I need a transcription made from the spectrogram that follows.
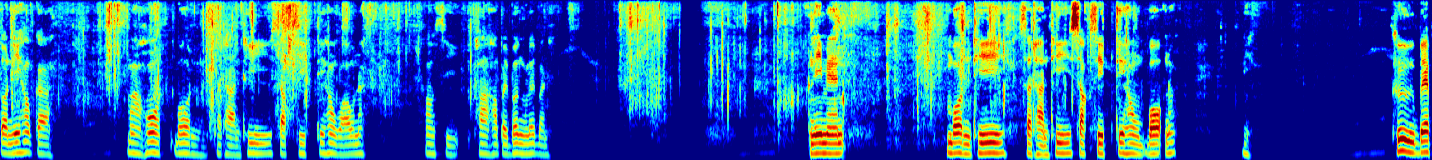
ตอนนี้เขาก็ มาฮอดบอนสถานที่ศักดิ์สิทธิ์ที่เขาเว้านะเอาสิพาเขาไปเบิ้งเลยบัดนอันนี้แมนบอนที่สถานที่ศักดิ์สิทธิ์ที่เขาบอกเนาะนี่คือแบบ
